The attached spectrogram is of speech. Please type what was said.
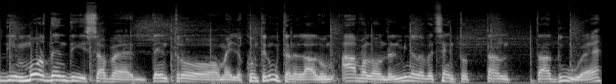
di More Than This, vabbè, dentro, o meglio, contenuta nell'album Avalon del 1982.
